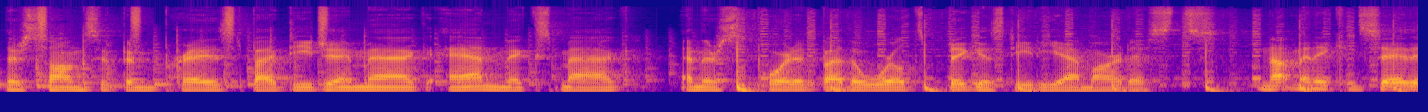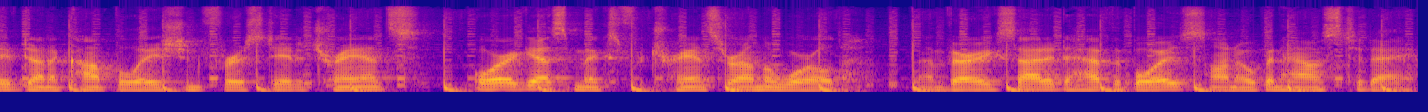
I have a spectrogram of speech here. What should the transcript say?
Their songs have been praised by DJ Mag and Mixmag, and they're supported by the world's biggest EDM artists. Not many can say they've done a compilation for a state of trance or a guest mix for trance around the world. I'm very excited to have the boys on Open House today.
